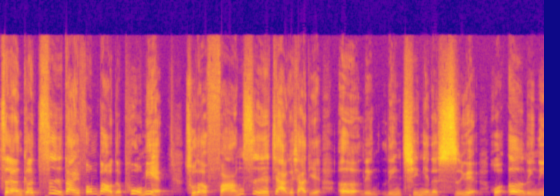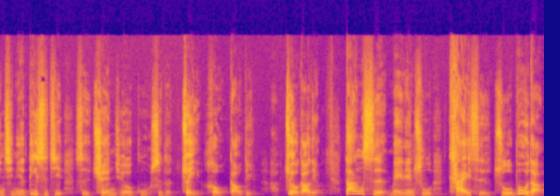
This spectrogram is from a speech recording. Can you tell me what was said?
整个次贷风暴的破灭，除了房市价格下跌，二零零七年的十月或二零零七年第四季是全球股市的最后高点啊，最后高点。当时美联储开始逐步的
